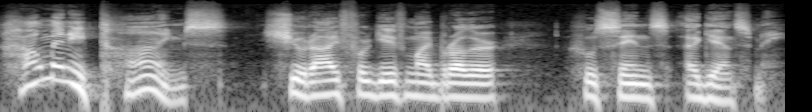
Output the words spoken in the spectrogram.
how many times should I forgive my brother who sins against me?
